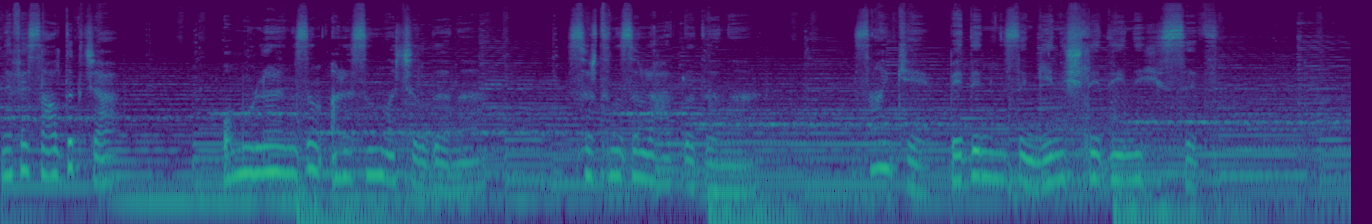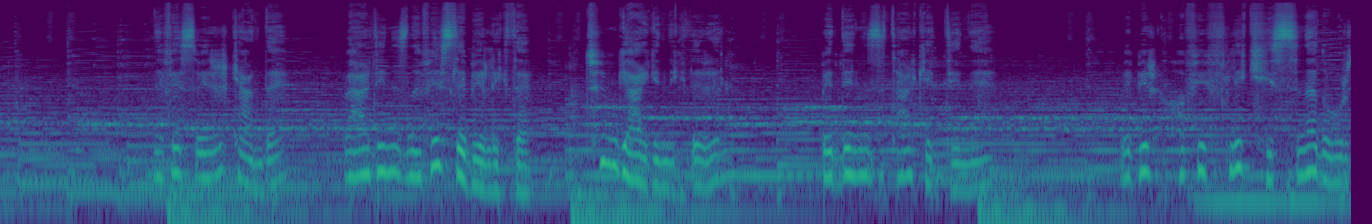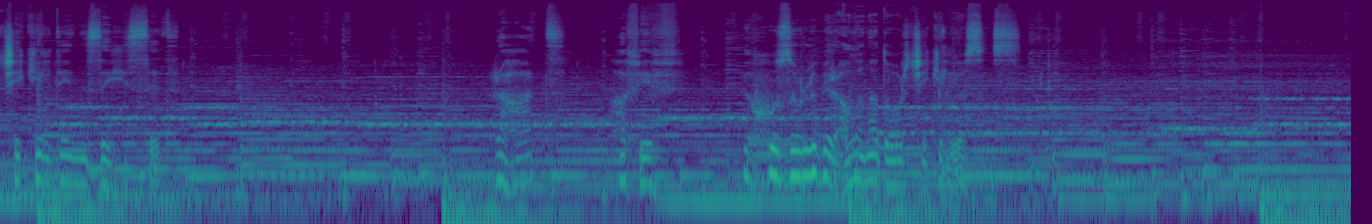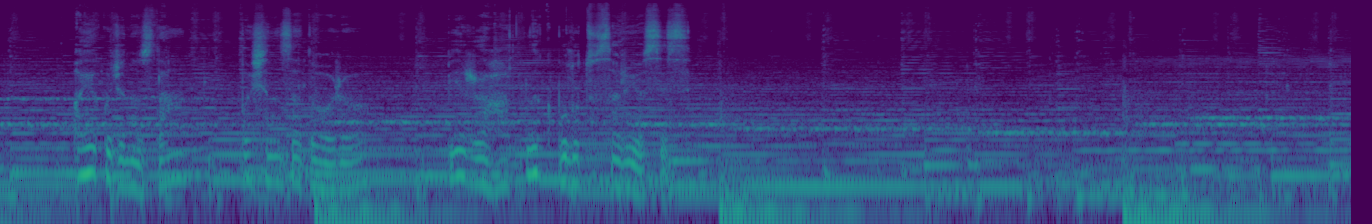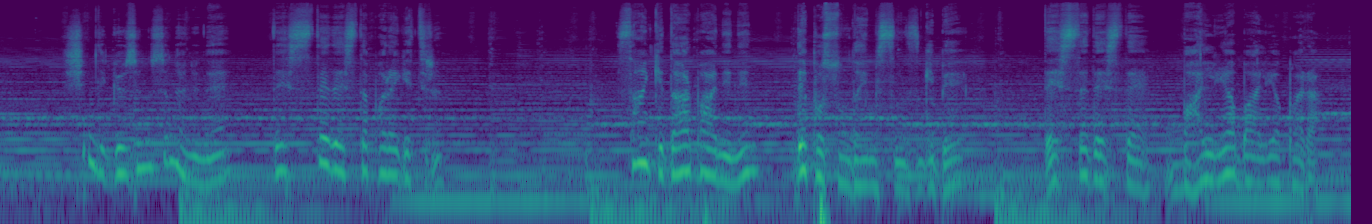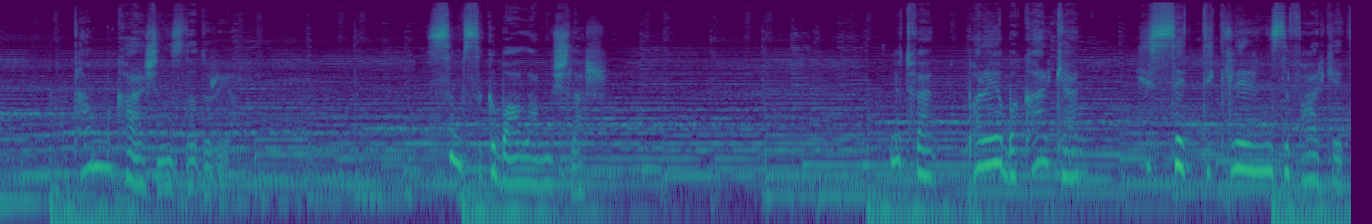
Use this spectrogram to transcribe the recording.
Nefes aldıkça omurlarınızın arasının açıldığını, sırtınızın rahatladığını, sanki bedeninizin genişlediğini hissedin. Nefes verirken de verdiğiniz nefesle birlikte tüm gerginliklerin bedeninizi terk ettiğini ve bir hafiflik hissine doğru çekildiğinizi hissedin. Rahat, hafif ve huzurlu bir alana doğru çekiliyorsunuz. Ayak ucunuzdan başınıza doğru bir rahatlık bulutu sarıyor sizi. Şimdi gözünüzün önüne deste deste para getirin. Sanki darphanenin deposundaymışsınız gibi deste deste balya balya para tam karşınızda duruyor. Sımsıkı bağlanmışlar. Lütfen paraya bakarken hissettiklerinizi fark edin.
